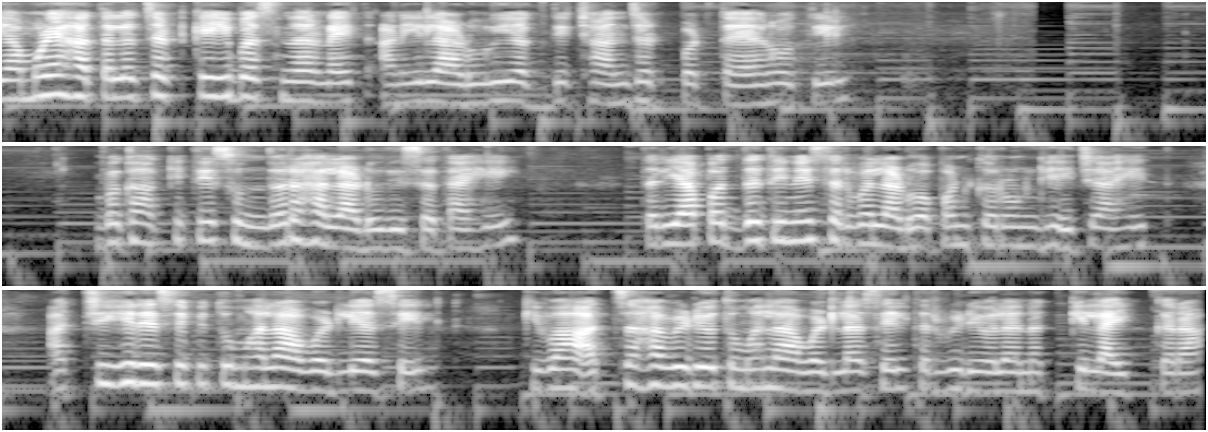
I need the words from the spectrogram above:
यामुळे हाताला चटकेही बसणार नाहीत आणि लाडूही अगदी छान झटपट तयार होतील. बघा किती सुंदर हा लाडू दिसत आहे. तर या पद्धतीने सर्व लाडू आपण करून घ्यायचे आहेत. आजची ही रेसिपी तुम्हाला आवडली असेल किंवा आजचा हा व्हिडिओ तुम्हाला आवडला असेल तर व्हिडिओला नक्की लाईक करा.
